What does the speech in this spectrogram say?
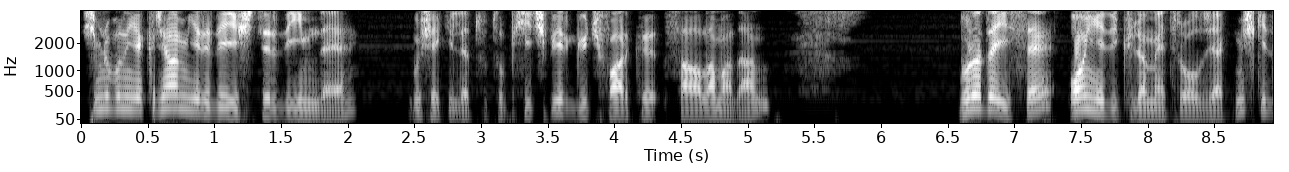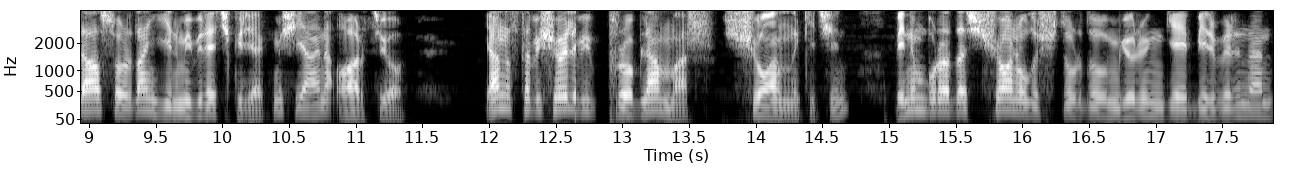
Şimdi bunu yakacağım yeri değiştirdiğimde bu şekilde tutup hiçbir güç farkı sağlamadan Burada ise 17 kilometre olacakmış ki daha sonradan 21'e çıkacakmış yani artıyor. Yalnız tabii şöyle bir problem var şu anlık için. Benim burada şu an oluşturduğum yörünge birbirinden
